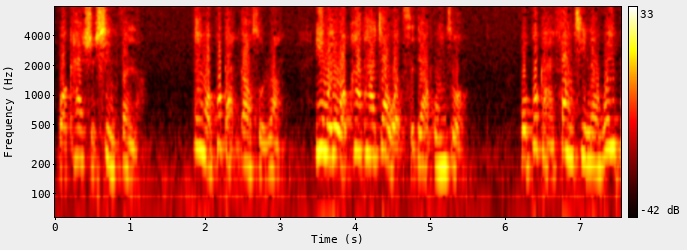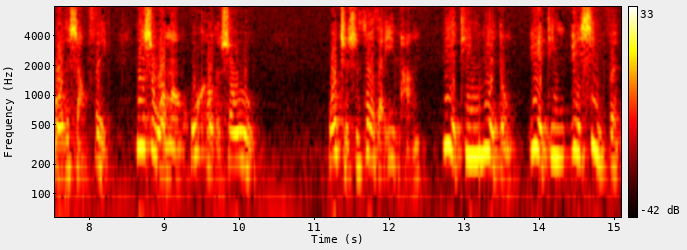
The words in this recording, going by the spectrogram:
我开始兴奋了，但我不敢告诉让，因为我怕他叫我辞掉工作，我不敢放弃那微薄的小费。那是我们糊口的收入，我只是坐在一旁，越听越懂，越听越兴奋。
